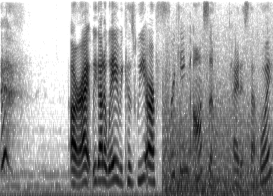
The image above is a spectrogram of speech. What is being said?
Alright, we got away because we are freaking awesome. Tidus, that boy.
